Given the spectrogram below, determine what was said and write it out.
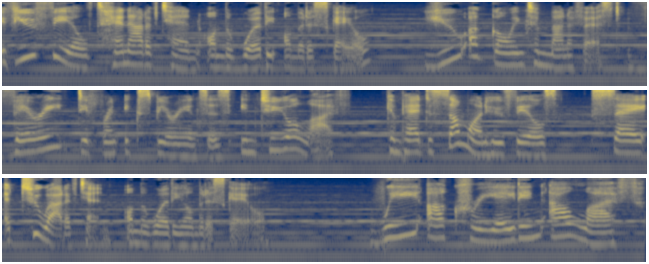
If you feel 10 out of 10 on the worthyometer scale, you are going to manifest very different experiences into your life compared to someone who feels, say, a 2 out of 10 on the worthyometer scale. We are creating our life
